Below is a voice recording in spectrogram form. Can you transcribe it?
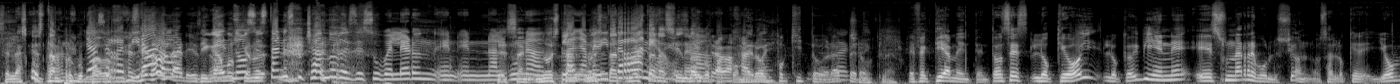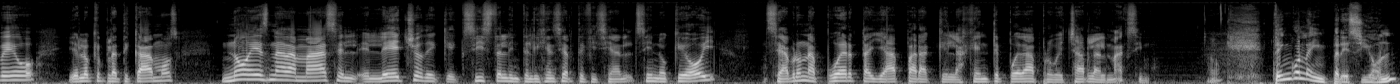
se las están preocupados. Ya se retiraron. Digamos nos están escuchando desde su velero en, en, alguna playa mediterránea. Están, haciendo algo para comer hoy. un poquito, ¿verdad? Pero efectivamente. Entonces, lo que hoy lo que hoy viene es una revolución, o sea, lo que yo veo y es lo que platicábamos no es nada más el, el hecho de que existe la inteligencia artificial, sino que hoy se abre una puerta ya para que la gente pueda aprovecharla al máximo. Tengo la impresión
